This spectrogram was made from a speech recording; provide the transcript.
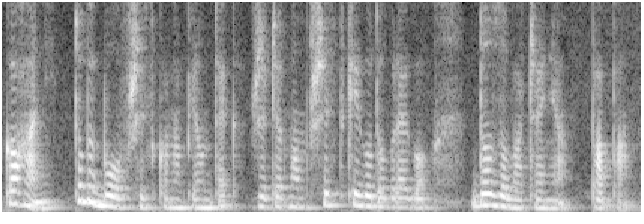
Kochani, to by było wszystko na piątek. Życzę Wam wszystkiego dobrego. Do zobaczenia. Papa. Pa.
